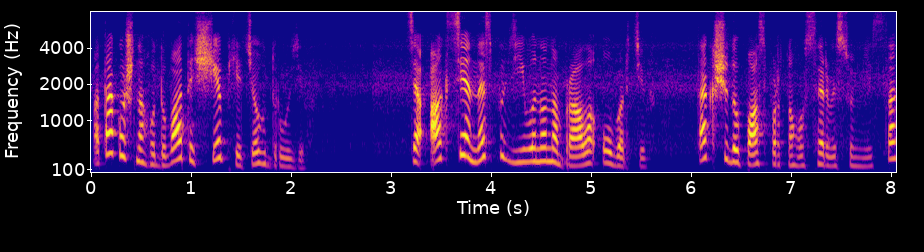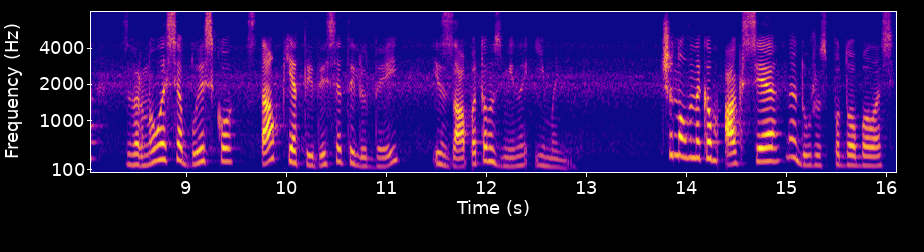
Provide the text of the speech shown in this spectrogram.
а також нагодувати ще п'ятьох друзів. Ця акція несподівано набрала обертів, так що до паспортного сервісу міста звернулося близько 150 людей із запитом зміни імені. Чиновникам акція не дуже сподобалась,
